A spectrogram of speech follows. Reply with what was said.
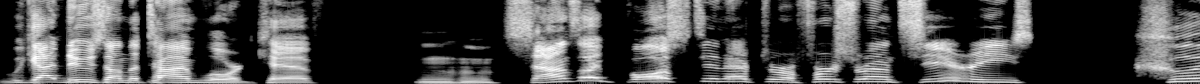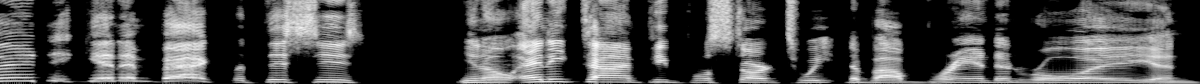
We got news on the Time Lord, Kev. Mm-hmm. Sounds like Boston, after a first round series, could get him back. But this is, you know, anytime people start tweeting about Brandon Roy and,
